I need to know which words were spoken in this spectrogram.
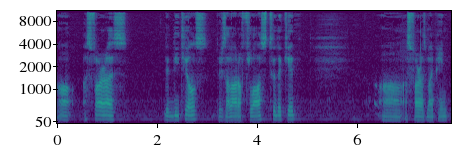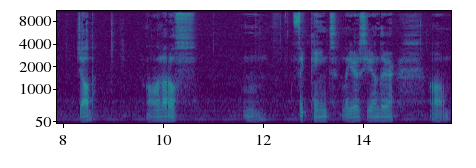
Uh, as far as the details there's a lot of flaws to the kit. Uh, as far as my paint job a lot of um, thick paint layers here and there. Um,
